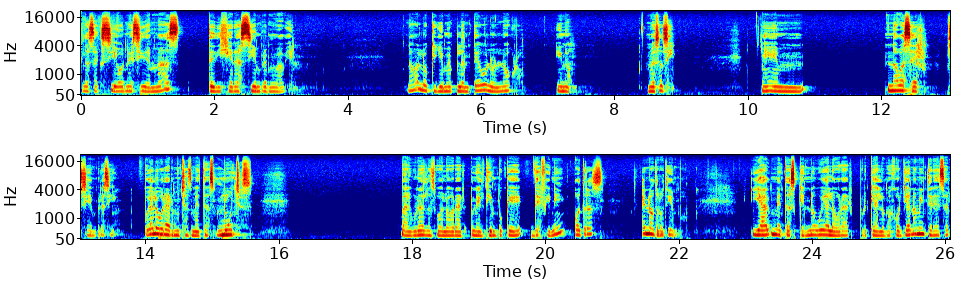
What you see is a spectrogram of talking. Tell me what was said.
las acciones y demás, te dijera siempre me va bien. ¿No? Lo que yo me planteo lo logro. Y no, no es así. Em, no va a ser siempre así. Voy a lograr muchas metas, muchas. Algunas las voy a lograr en el tiempo que definí, otras en otro tiempo. Y hay metas que no voy a lograr porque a lo mejor ya no me interesan,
